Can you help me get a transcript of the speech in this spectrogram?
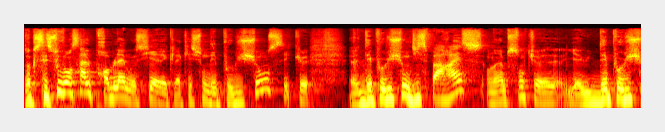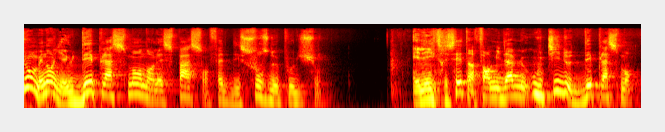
Donc c'est souvent ça le problème aussi avec la question des pollutions, c'est que des pollutions disparaissent. On a l'impression qu'il y a eu des pollutions, mais non, il y a eu déplacement dans l'espace en fait des sources de pollution. Et l'électricité est un formidable outil de déplacement.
